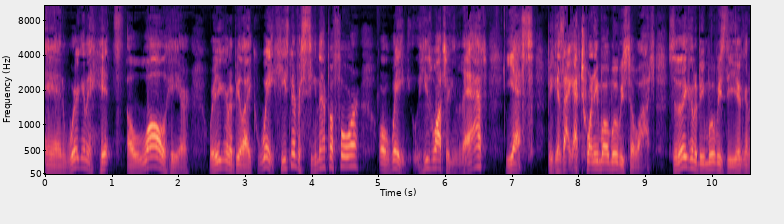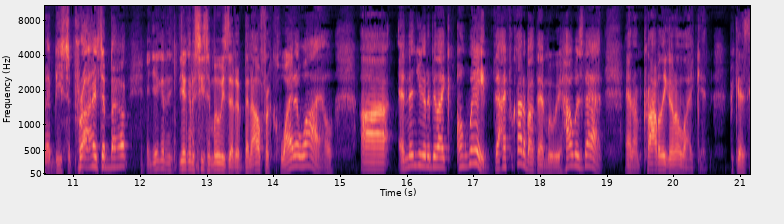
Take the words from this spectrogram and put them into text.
and we're going to hit a lull here where you're going to be like, wait, he's never seen that before? Or wait, he's watching that? Yes, because I got 20 more movies to watch. So they're going to be movies that you're going to be surprised about, and you're going to, you're going to see some movies that have been out for quite a while. Uh, and then you're going to be like, oh wait, I forgot about that movie. How was that? And I'm probably going to like it. Because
